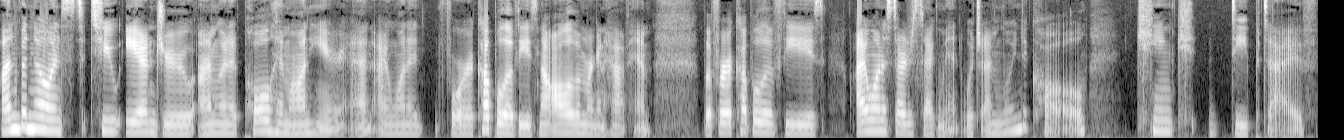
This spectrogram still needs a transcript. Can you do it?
unbeknownst to Andrew, I'm going to pull him on here, and I wanted for a couple of these, not all of them are going to have him, but for a couple of these, I want to start a segment which I'm going to call kink deep dive.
